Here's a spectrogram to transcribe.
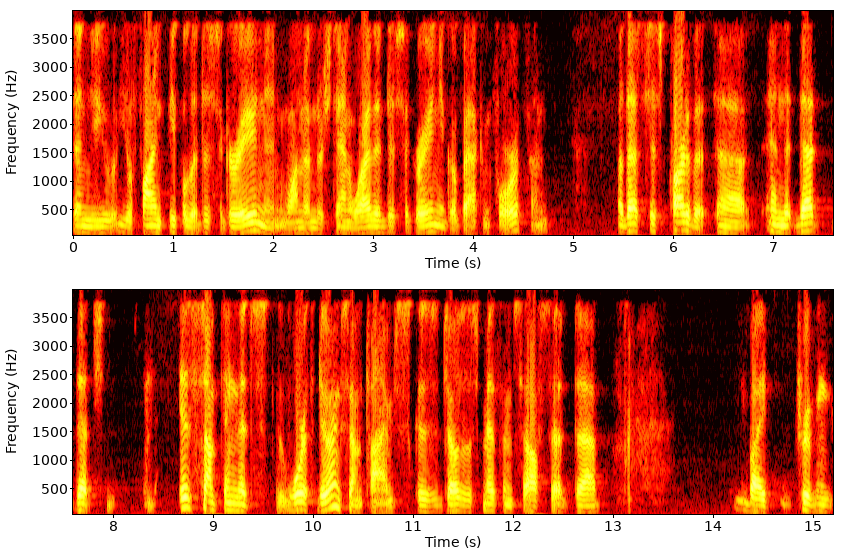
then you you'll find people that disagree and, and want to understand why they disagree, and you go back and forth, and uh, that's just part of it. Uh, and that that that's is something that's worth doing sometimes because Joseph Smith himself said, uh, by proving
